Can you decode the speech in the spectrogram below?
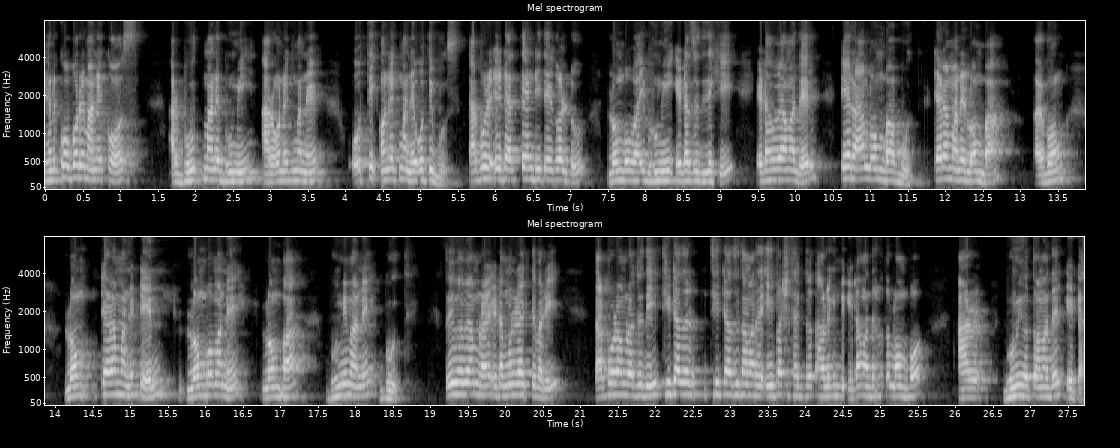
এখানে কবরে মানে কস আর ভূত মানে ভূমি, আর অনেক মানে অতি, অনেক মানে অতিভুজ। তারপর এটা টেন থিটা ইকুয়াল টু লম্ব বাই ভূমি, এটা যদি দেখি, এটা হবে আমাদের টেরা লম্বা ভূত। টেরা মানে লম্বা এবং লম, টেরা মানে টেন লম্ব মানে লম্বা ভূমি মানে ভূত। তো এইভাবে আমরা এটা মনে রাখতে পারি। তারপর আমরা যদি থিটা থিটা যদি আমাদের এই পাশে থাকতো, তাহলে কিন্তু এটা আমাদের হতো লম্ব আর ভূমি হতো আমাদের এটা।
